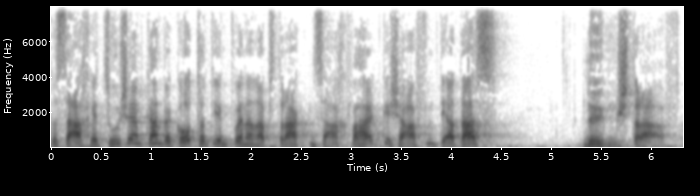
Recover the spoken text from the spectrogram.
der Sache zuschreiben kann, weil Gott hat irgendwo einen abstrakten Sachverhalt geschaffen, der das Lügen straft.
